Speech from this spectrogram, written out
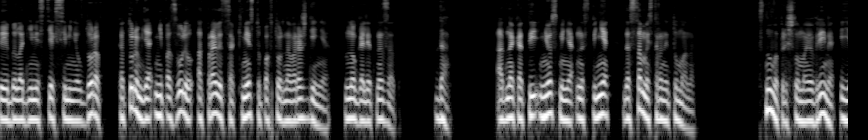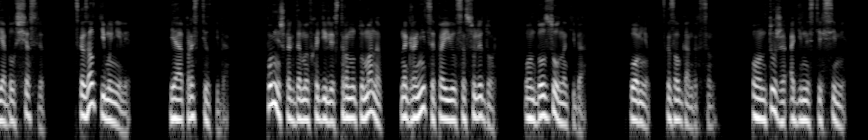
Ты был одним из тех семи Нилдоров, которым я не позволил отправиться к месту повторного рождения много лет назад. Да. Однако ты нес меня на спине до самой страны туманов. Снова пришло мое время, и я был счастлив, сказал Тиму Нили. Я простил тебя. Помнишь, когда мы входили в страну туманов, на границе появился Сулидор? Он был зол на тебя. Помню, сказал Гандерсон. Он тоже один из тех семи.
